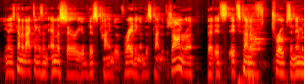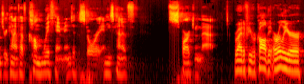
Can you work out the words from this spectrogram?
you know, he's kind of acting as an emissary of this kind of writing, of this kind of genre. That it's it's kind of tropes and imagery kind of have come with him into the story, and he's kind of sparking that right? If you recall the earlier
